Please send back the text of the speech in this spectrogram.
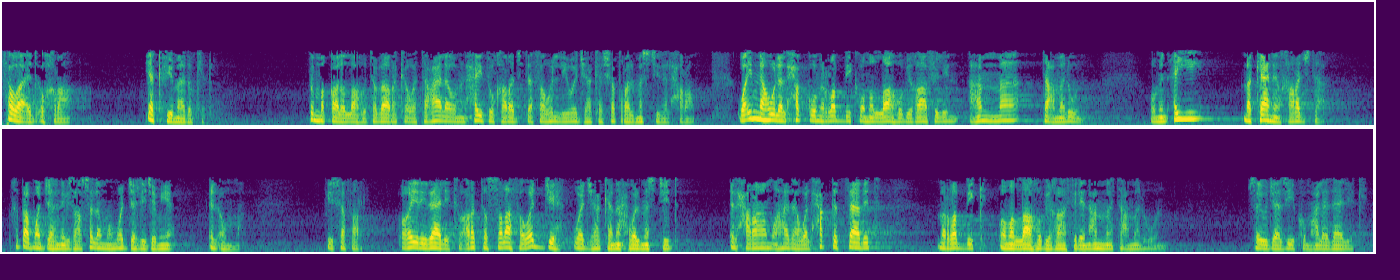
فوائد أخرى. يكفي ما ذكر. ثم قال الله تبارك وتعالى ومن حيث خرجت فولي وجهك شطر المسجد الحرام. وإنه للحق من ربك وما الله بغافل عما تعملون. ومن أي مكان خرجت؟ خطاب موجه للنبي صلى الله عليه وسلم وموجه لجميع الأمة. في سفر وغير ذلك وأردت الصلاة فوجه وجهك نحو المسجد الحرام وهذا هو الحق الثابت. من ربك وما الله بغافل عما تعملون. سيجازيكم على ذلك.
